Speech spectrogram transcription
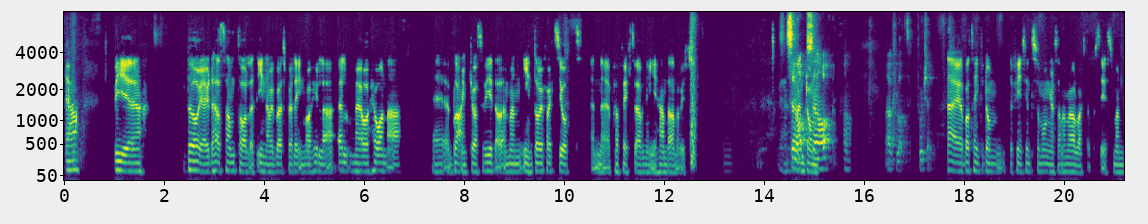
Ja, vi eh, börjar ju det här samtalet innan vi börjar spela in med att hylla, eller med att håna eh, Branka och så vidare. Men Inter har ju faktiskt gjort en eh, perfekt värvning i Handanovic. Sen Men de- Sen har ja. förlåt. Fortsätt. Nej, jag bara tänkte de, det finns inte så många sådana målvakter precis, men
